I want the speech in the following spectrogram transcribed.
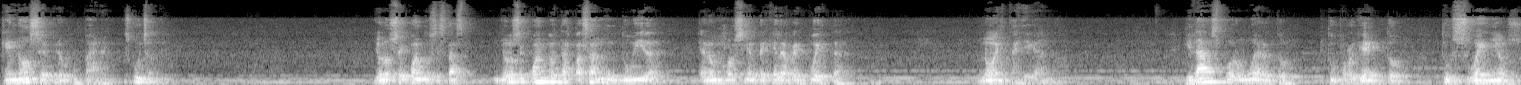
que no se preocuparan. Escúchame. Yo no sé cuántos estás, yo no sé cuánto estás pasando en tu vida, que a lo mejor sientes que la respuesta no está llegando. Y das por muerto tu proyecto, tus sueños.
